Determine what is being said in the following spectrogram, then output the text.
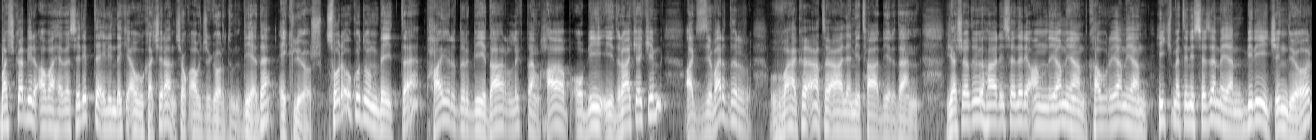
Başka bir ava heves edip de elindeki avı kaçıran çok avcı gördüm diye de ekliyor. Sonra okuduğum beytte hayırdır bir darlıktan hab o bir idrake kim aczi vardır vakıat alemi tabirden. Yaşadığı hadiseleri anlayamayan, kavrayamayan, hikmetini sezemeyen biri için diyor,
